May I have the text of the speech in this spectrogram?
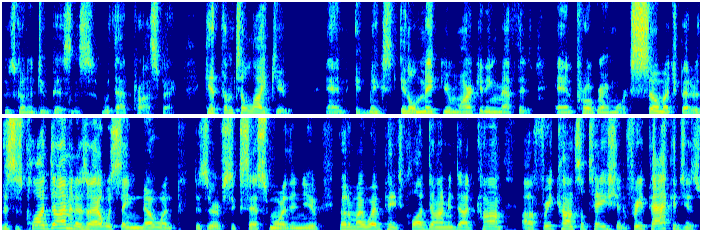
who's going to do business with that prospect. Get them to like you and it makes it'll make your marketing method and program work so much better. This is Claude Diamond. As I always say, no one deserves success more than you. Go to my webpage, claudediamond.com. Uh, free consultation, free packages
